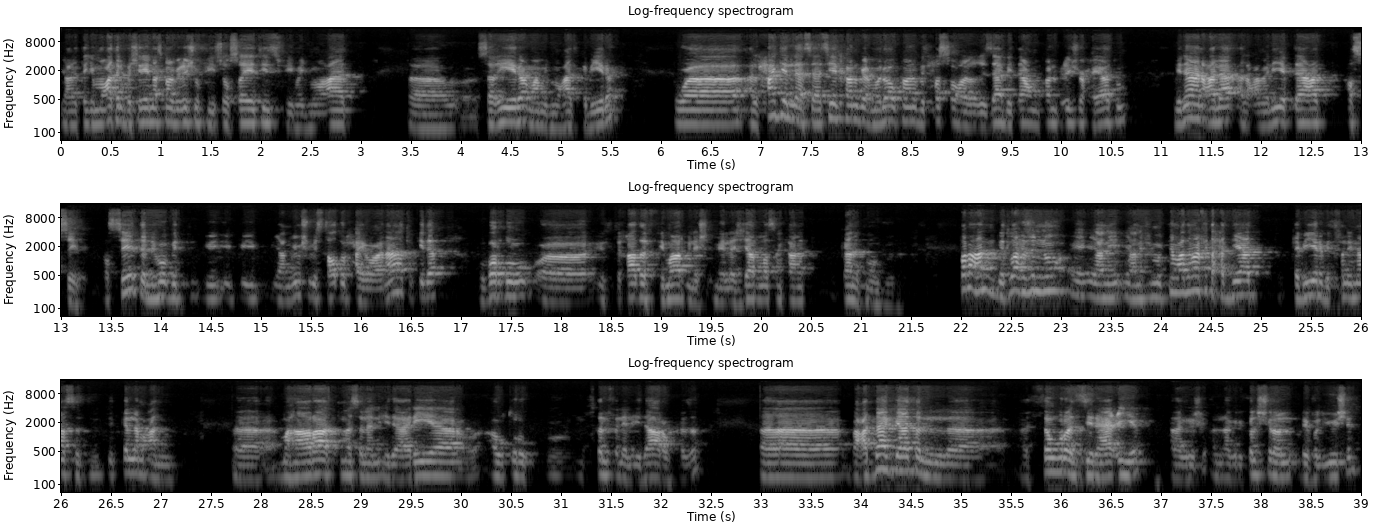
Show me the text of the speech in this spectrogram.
يعني التجمعات البشرية الناس كانوا بيعيشوا في سوسايتيز في مجموعات صغيرة ما مجموعات كبيرة والحاجة الأساسية اللي كانوا بيعملوها وكانوا بيتحصلوا على الغذاء بتاعهم وكانوا بيعيشوا حياتهم بناء على العملية بتاعه الصيد، الصيد اللي هو. يعني بيمشوا بيصطادوا الحيوانات وكده وبرضه التقاط الثمار من الأشجار اللي أصلا كانت كانت موجودة. طبعا بتلاحظ إنه يعني يعني في المجتمع ده ما في تحديات كبيرة بتخلي الناس تتكلم عن مهارات مثلا إدارية أو طرق مختلفة للإدارة وكذا. بعد ذاك جات الثورة الزراعية الاجريكلتشرال ريفوليوشن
